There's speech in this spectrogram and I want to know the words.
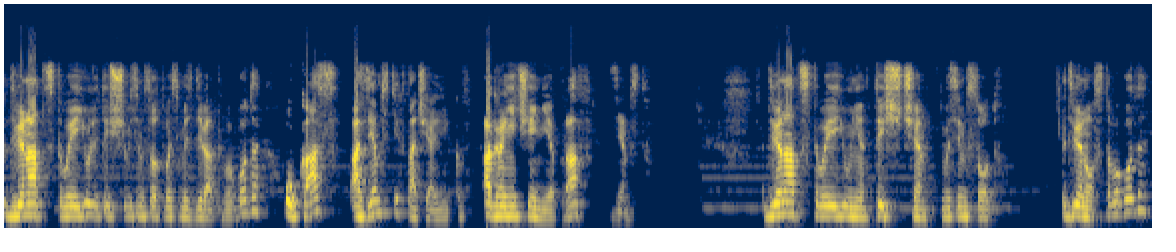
12 июля 1889 года указ о земских начальников, ограничение прав земств. 12 июня 1890 года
